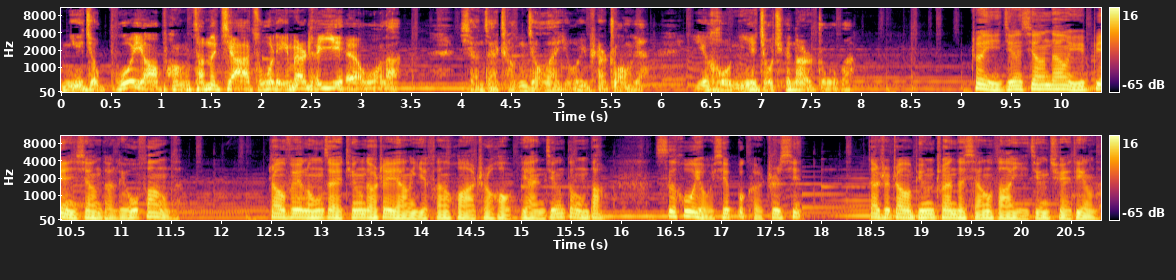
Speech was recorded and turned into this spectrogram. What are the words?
你就不要碰咱们家族里面的业务了。现在城郊外有一片庄园。以后你就去那儿住吧。这已经相当于变相的流放了。赵飞龙在听到这样一番话之后，眼睛瞪大，似乎有些不可置信。但是赵平川的想法已经确定了。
